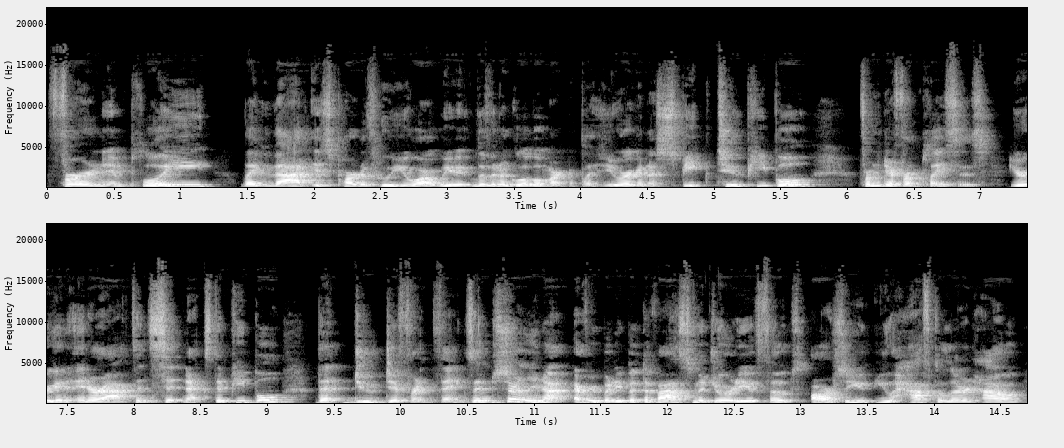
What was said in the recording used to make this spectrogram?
for an employee. Like that is part of who you are. We live in a global marketplace. You are going to speak to people from different places. You're going to interact and sit next to people that do different things. And certainly not everybody but the vast majority of folks are. So you, you have to learn how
